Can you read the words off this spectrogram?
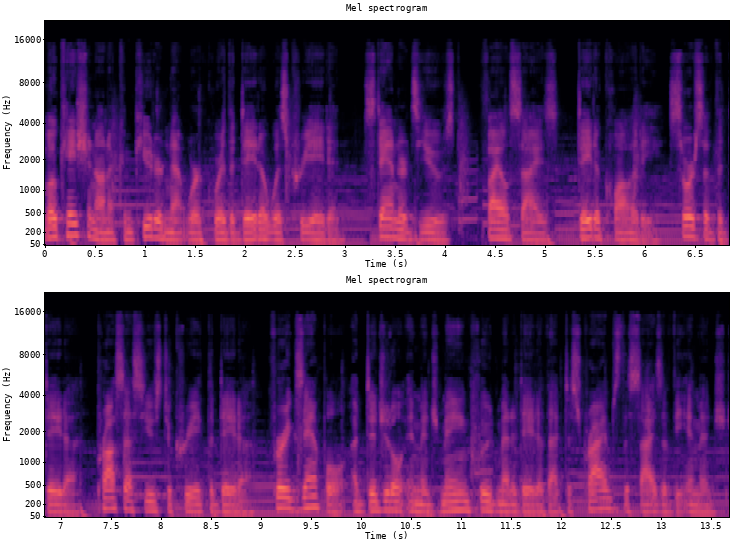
location on a computer network where the data was created, standards used, file size, data quality, source of the data, process used to create the data. For example, a digital image may include metadata that describes the size of the image,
